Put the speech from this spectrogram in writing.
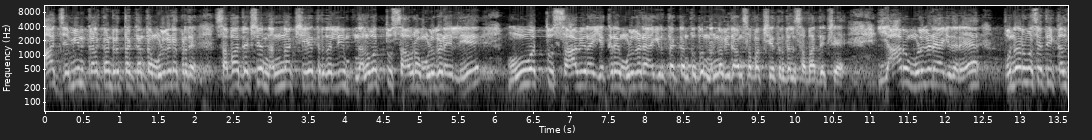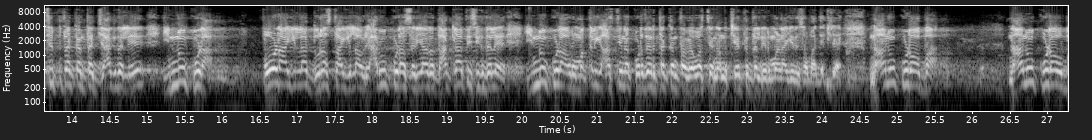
ಆ ಜಮೀನು ಕಳ್ಕೊಂಡಿರ್ತಕ್ಕಂಥ ಮುಳುಗಡೆ ಪ್ರದೇಶ ಸಭಾಧ್ಯಕ್ಷ, ನನ್ನ ಕ್ಷೇತ್ರದಲ್ಲಿ ನಲವತ್ತು ಸಾವಿರ ಮುಳುಗಡೆಯಲ್ಲಿ ಮೂವತ್ತು ಸಾವಿರ ಎಕರೆ ಮುಳುಗಡೆ ಆಗಿರ್ತಕ್ಕಂಥದ್ದು ನನ್ನ ವಿಧಾನಸಭಾ ಕ್ಷೇತ್ರದಲ್ಲಿ ಸಭಾಧ್ಯಕ್ಷೆ. ಯಾರು ಮುಳುಗಡೆ ಆಗಿದ್ದಾರೆ, ಪುನರ್ವಸತಿ ಕಲ್ಸಿರ್ತಕ್ಕಂಥ ಜಾಗದಲ್ಲಿ ಇನ್ನೂ ಕೂಡ ಪೋಡ್ ಆಗಿಲ್ಲ, ದುರಸ್ತ ಆಗಿಲ್ಲ, ಅವ್ರು ಯಾರು ಕೂಡ ಸರಿಯಾದ ದಾಖಲಾತಿ ಸಿಗದಲೆ ಇನ್ನೂ ಕೂಡ ಅವ್ರ ಮಕ್ಕಳಿಗೆ ಆಸ್ತಿನ ಕೊಡದೇ ಇರತಕ್ಕಂಥ ವ್ಯವಸ್ಥೆ ನನ್ನ ಕ್ಷೇತ್ರದಲ್ಲಿ ನಿರ್ಮಾಣ ಆಗಿದೆ ಸಭಾಧ್ಯಕ್ಷೆ. ನಾನು ಕೂಡ ಒಬ್ಬ ನಾನು ಕೂಡ ಒಬ್ಬ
